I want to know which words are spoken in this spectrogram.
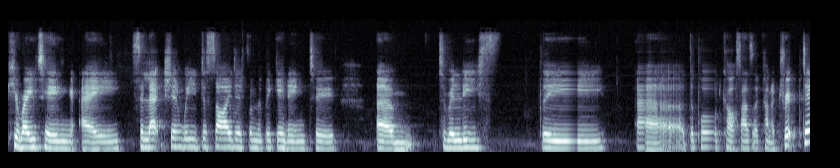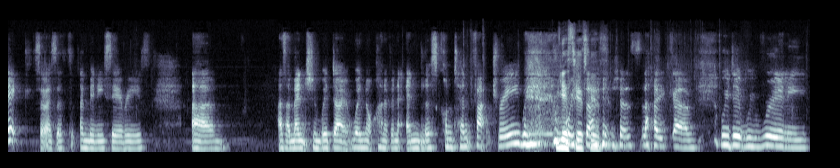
curating a selection. We decided from the beginning to um, to release the uh, the podcast as a kind of triptych, so as a, a mini series. Um, as I mentioned, we don't we're not kind of an endless content factory. We, yes, we yes, don't yes. just like um, we do. We really,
